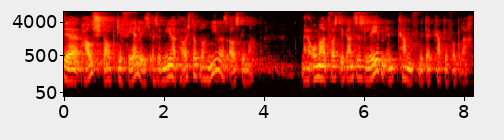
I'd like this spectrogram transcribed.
der Hausstaub gefährlich. Also mir hat Hausstaub noch nie was ausgemacht. Meine Oma hat fast ihr ganzes Leben im Kampf mit der Kacke verbracht.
